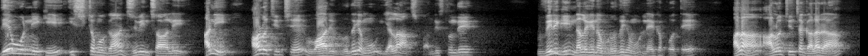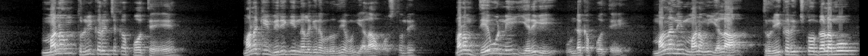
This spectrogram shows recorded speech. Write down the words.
దేవునికి ఇష్టముగా జీవించాలి అని ఆలోచించే వారి హృదయము ఎలా స్పందిస్తుంది? విరిగి నలిగిన హృదయము లేకపోతే అలా ఆలోచించగలరా? మనం తృణీకరించకపోతే మనకి విరిగి నలిగిన హృదయం ఎలా వస్తుంది? మనం దేవుణ్ణి ఎరిగి ఉండకపోతే మనల్ని మనం ఎలా తృణీకరించుకోగలము?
